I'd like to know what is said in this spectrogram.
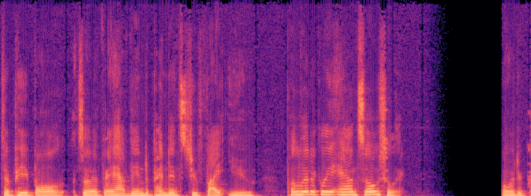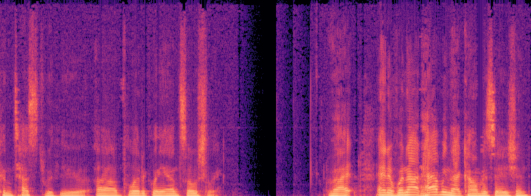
to people so that they have the independence to fight you politically and socially, or to contest with you uh, politically and socially. Right? And if we're not having that conversation,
